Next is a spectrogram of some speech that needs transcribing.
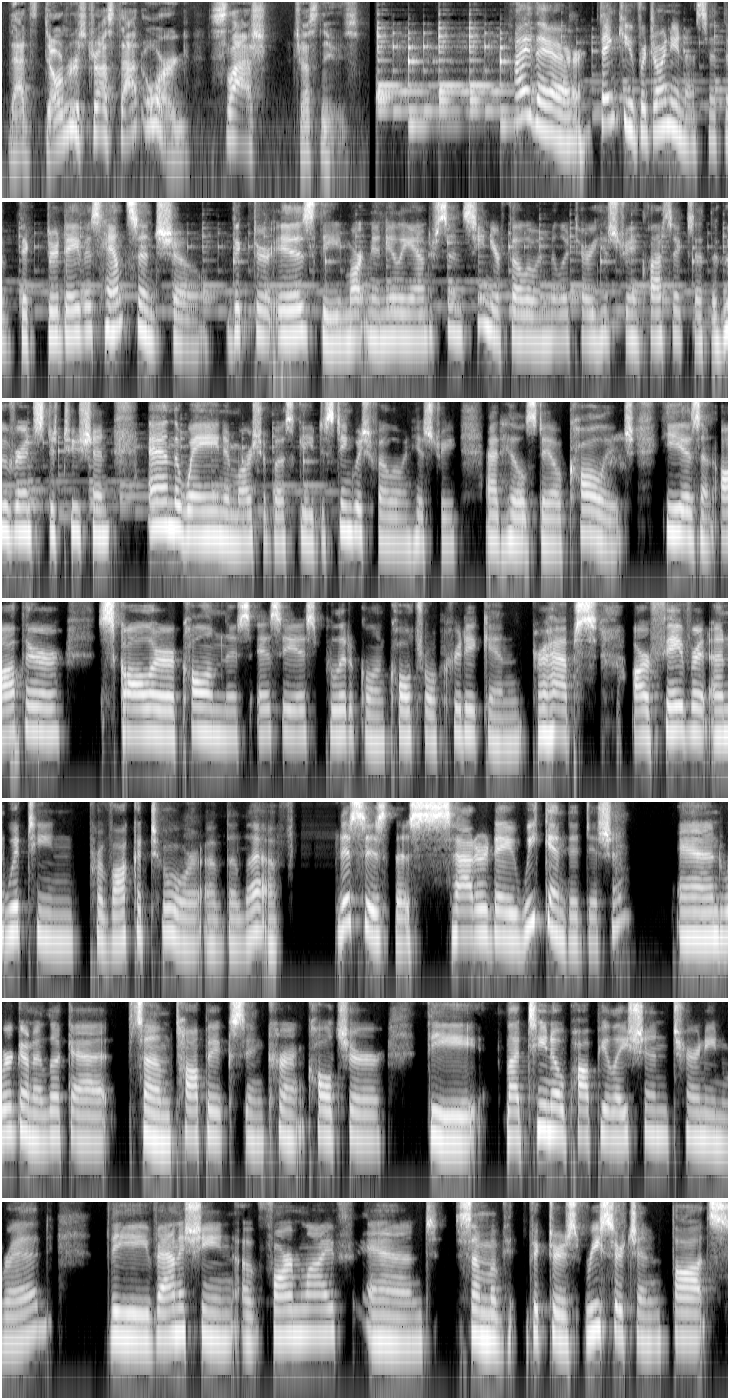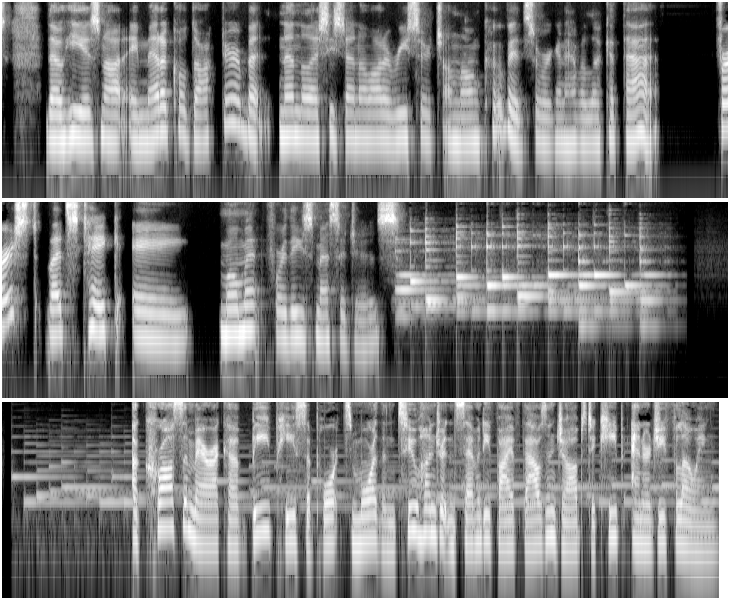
That's donorstrust.org slash justnews. Hi there. Thank you for joining us at the Victor Davis Hanson Show. Victor is the Martin and Illie Anderson Senior Fellow in Military History and Classics at the Hoover Institution and the Wayne and Marcia Buske Distinguished Fellow in History at Hillsdale College. He is an author, scholar, columnist, essayist, political and cultural critic, and perhaps our favorite unwitting provocateur of the left. This is the Saturday weekend edition, and we're going to look at some topics in current culture the Latino population turning red, the vanishing of farm life, and some of Victor's research and thoughts, though he is not a medical doctor, but nonetheless, he's done a lot of research on long COVID. So we're going to have a look at that. First, let's take a moment for these messages. Across America, BP supports more than 275,000 jobs to keep energy flowing.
